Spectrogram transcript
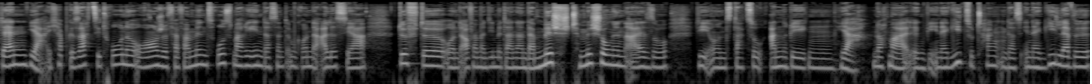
Denn ja, ich habe gesagt, Zitrone, Orange, Pfefferminz, Rosmarin, das sind im Grunde alles ja Düfte und auch wenn man die miteinander mischt, Mischungen also, die uns dazu anregen, ja, nochmal irgendwie Energie zu tanken, das Energielevel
